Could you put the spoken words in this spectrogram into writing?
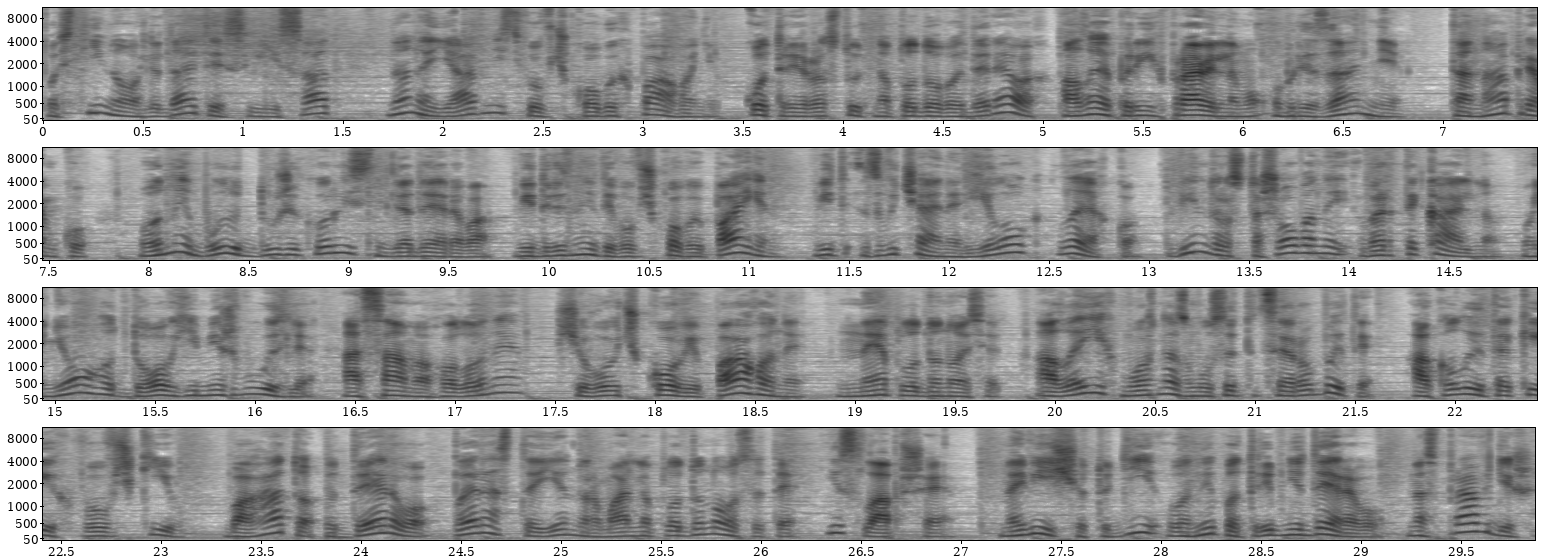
Постійно оглядайте свій сад на наявність вовчкових пагонів, котрі ростуть на плодових деревах, але при їх правильному обрізанні та напрямку вони будуть дуже корисні для дерева. Відрізнити вовчковий пагін від звичайних гілок легко. Він розташований вертикально, у нього довгі міжвузля. А саме головне, що вовчкові пагони не плодоносять, але їх можна змусити це робити. А коли таких вовчків багато, то дерево перестає нормально плодоносити і слабшає. Навіщо тоді вони потрібні дереву? Насправді ж.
